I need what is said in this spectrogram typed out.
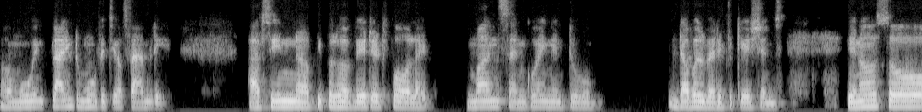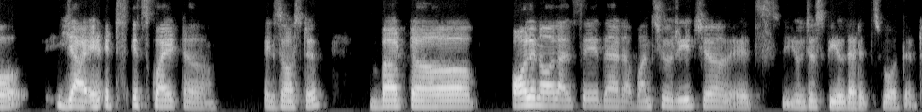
uh, moving, planning to move with your family. I've seen uh, people who have waited for like months and going into double verifications you know? So yeah it, it's it's quite uh, exhaustive. But uh, all in all i'll say that once you reach it's you'll just feel that it's worth it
